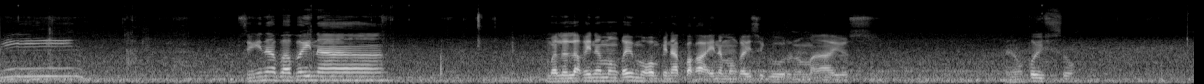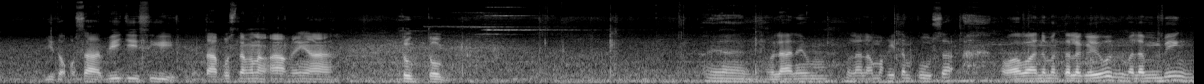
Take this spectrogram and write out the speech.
Ming! Sige na, babay na. Malalaki naman kayo. Mukhang pinapakain naman kayo siguro ng maayos. Ayun ko so. Dito ako sa BGC. Tapos lang ng aking ah, tugtog. Ayan, wala na yung, wala lang makitang pusa. Kawawa naman talaga yun, malambing.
